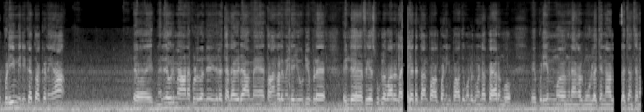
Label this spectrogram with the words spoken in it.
அப்படியும் இருக்கத்தக்கனையாக மனித உரிமை ஆணைக்குழு வந்து இதில் தலையிடாமல் தாங்களும் இந்த யூடியூப்பில் இந்த ஃபேஸ்புக்கில் வர லைவை தான் பார்க் பண்ணி பார்த்து கொண்டு இருக்க வேண்டாம் பாருங்கோ எப்படியும் நாங்கள் மூணு லட்சம் நாலு லட்சம் நாலு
